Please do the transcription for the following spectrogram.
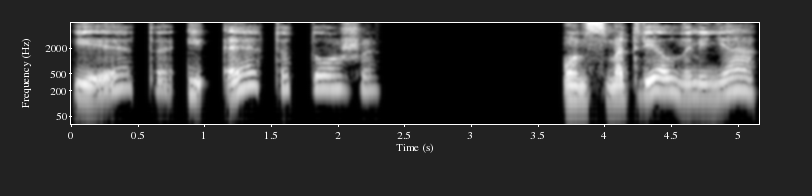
и это, и это тоже». Он смотрел на меня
